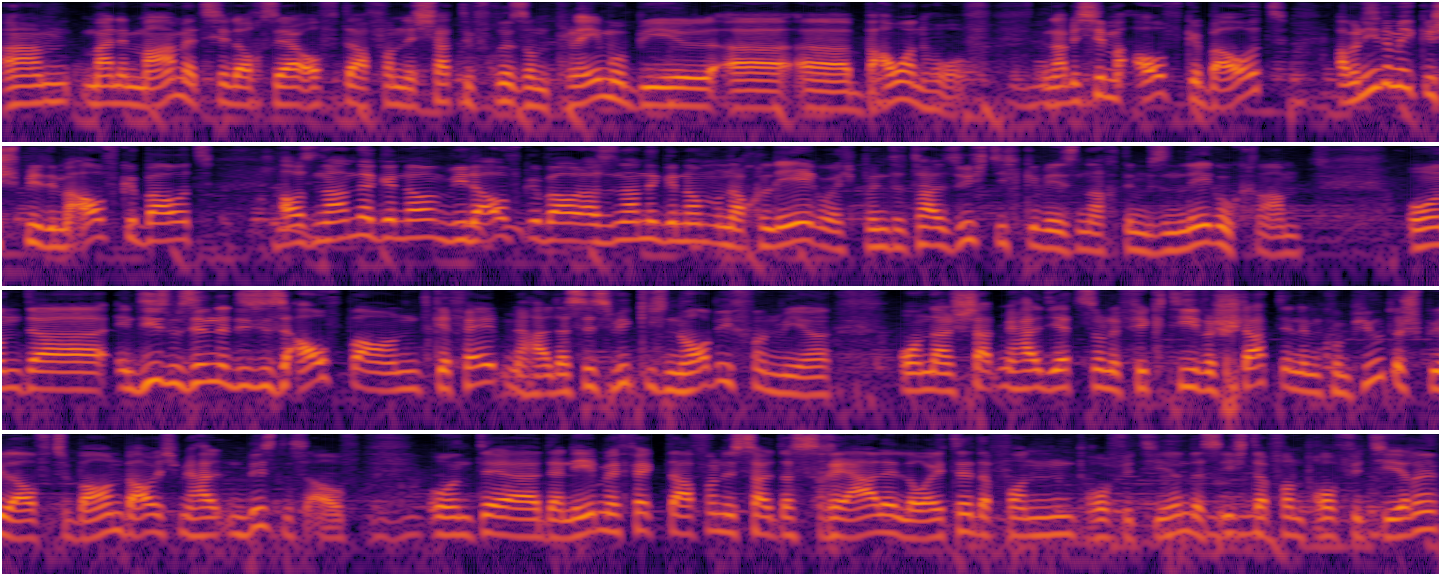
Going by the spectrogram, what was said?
Ähm, meine Mom erzählt auch sehr oft davon, ich hatte früher so einen Playmobil äh, äh, Bauernhof. Den habe ich immer aufgebaut, aber nie damit gespielt, immer aufgebaut, auseinandergenommen, wieder aufgebaut, auseinandergenommen und auch Lego. Ich bin total süchtig gewesen nach dem Lego-Kram. Und äh, in diesem Sinne, dieses Aufbauen gefällt mir halt. Das ist wirklich ein Hobby von mir. Und anstatt mir halt jetzt so eine fiktive Stadt in einem Computerspiel aufzubauen, baue ich mir halt ein Business auf. Und der, der Nebeneffekt davon ist halt, dass reale Leute davon profitieren, dass ich davon profitiere.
